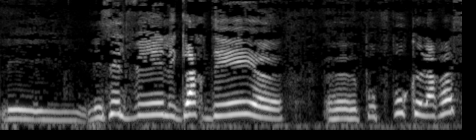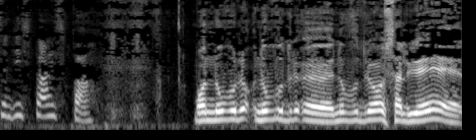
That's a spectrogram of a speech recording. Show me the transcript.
les, élever, les garder euh, euh, pour, pour que la race ne disparaisse pas. Bon, nous, voudrions, euh, saluer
